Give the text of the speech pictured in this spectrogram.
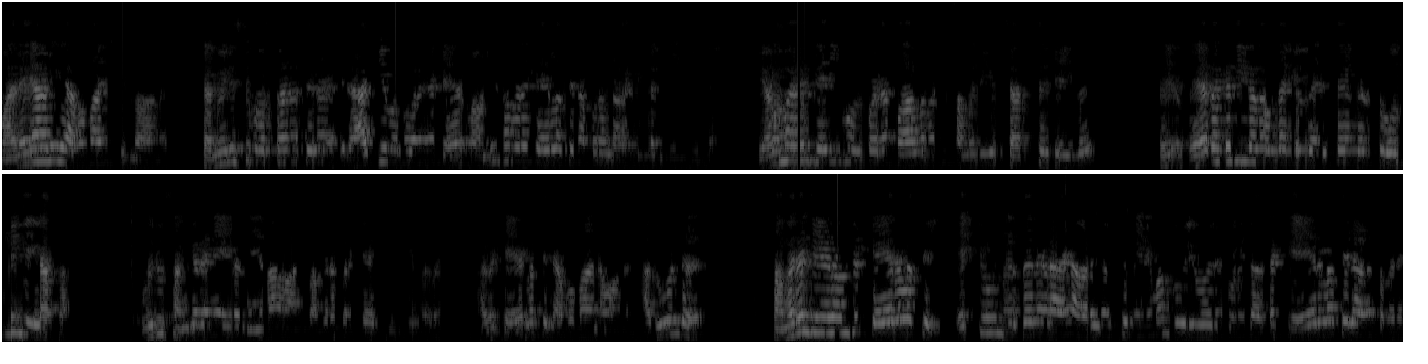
മലയാളിയെ അപമാനിക്കുന്നതാണ്. കമ്മ്യൂണിസ്റ്റ് പ്രസ്ഥാനത്തിന് രാജ്യം എന്ന് പറഞ്ഞാൽ കേരളമാണ്. ഈ സമരം കേരളത്തിനപ്പുറം നടക്കില്ല. വിജയിക്കില്ല ഇളമരം കരിയും ഉൾപ്പെടെ പാർലമെന്റ് സമിതിയിൽ ചർച്ച ചെയ്ത് ഭേ- ഭേദഗതികൾ ഉണ്ടെങ്കിൽ വരുത്തേണ്ടടുത്ത് ഒന്നും ചെയ്യാത്ത ഒരു സംഘടനയുടെ നേതാവാണ് സമരം പ്രഖ്യാപിച്ചിരിക്കുന്നത്. അത് കേരളത്തിന് അപമാനമാണ്. അതുകൊണ്ട് സമരം ചെയ്യണമെങ്കിൽ കേരളത്തിൽ ഏറ്റവും നിർധനരായ ആളുകൾക്ക് മിനിമം കൂലി പോലും കൊടുക്കാത്ത കേരളത്തിലാണ് സമരം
